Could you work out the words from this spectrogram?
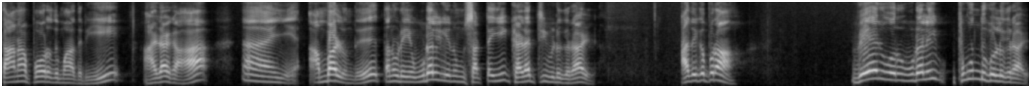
தானாக போகிறது மாதிரி அழகாக அம்பாள் வந்து தன்னுடைய உடல் எனும் சட்டையை கழற்றி விடுகிறாள். அதுக்கப்புறம் வேறு ஒரு உடலை புகுந்து கொள்ளுகிறாள்.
